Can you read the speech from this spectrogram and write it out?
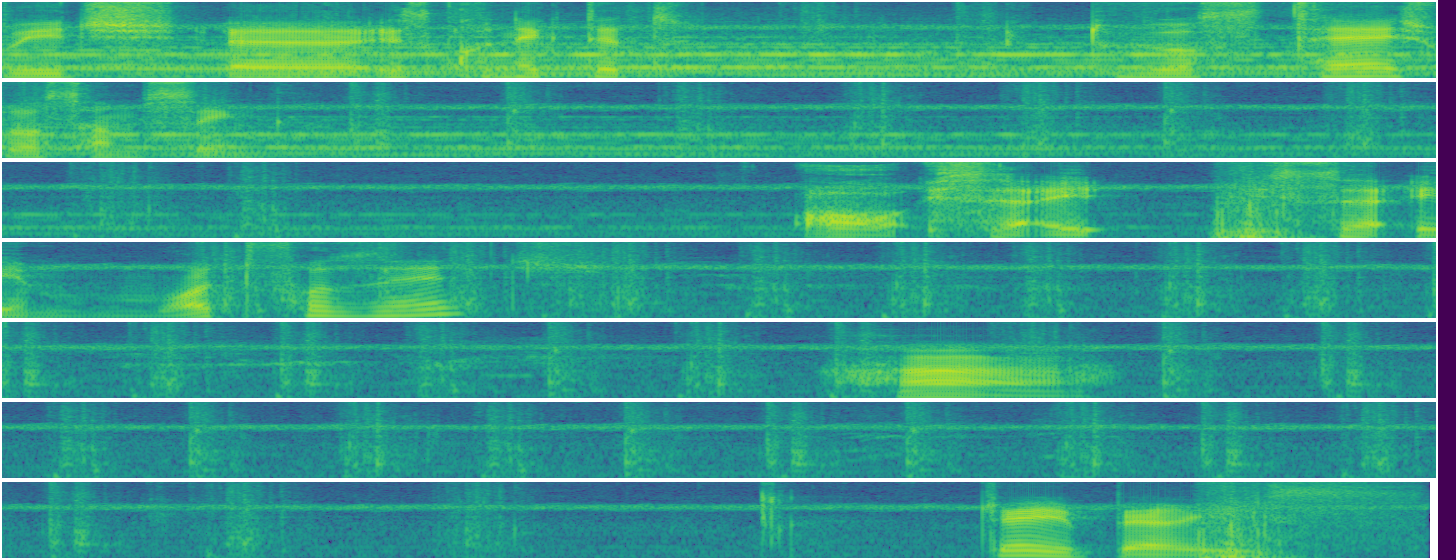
Which uh, is connected to your stash or something. There a mod for that? Huh. J berries.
